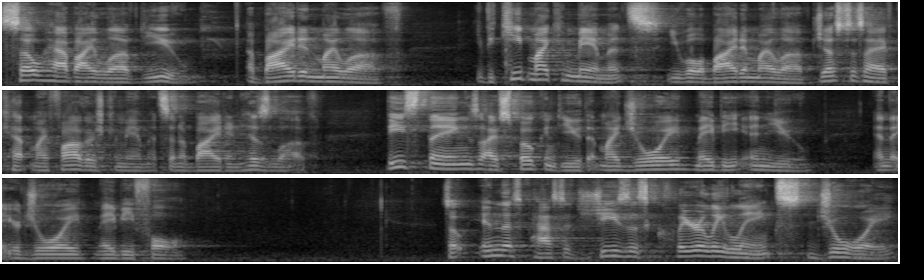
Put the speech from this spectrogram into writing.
so have I loved you. Abide in my love. If you keep my commandments, you will abide in my love, just as I have kept my Father's commandments and abide in his love. These things I have spoken to you, that my joy may be in you, and that your joy may be full. So, in this passage, Jesus clearly links joy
